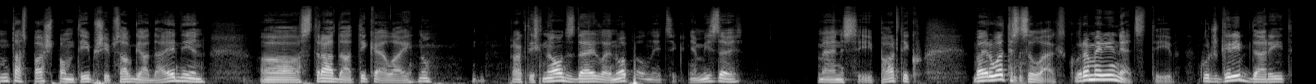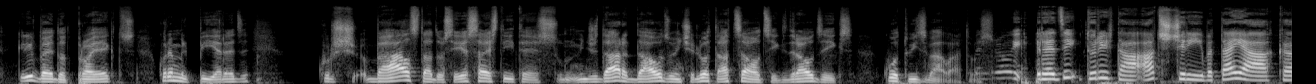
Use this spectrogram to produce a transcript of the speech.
nu, tās pašas pamatīpašības apgādā ēdienu, uh, strādā tikai, lai, nu, praktiski naudas dēļ, lai nopelnītu, cik viņam izdevās mēnesī pārtiku. Vai ir otrs cilvēks, kuram ir iniciatīva, kurš grib darīt, grib veidot projektus, kuram ir pieredze, kurš vēlas tādos iesaistīties, un viņš dara daudz, viņš ir ļoti atsaucīgs, draudzīgs. Ko tu izvēlētos? Redzi, tur ir tā atšķirība tajā, ka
